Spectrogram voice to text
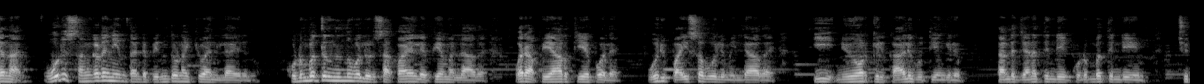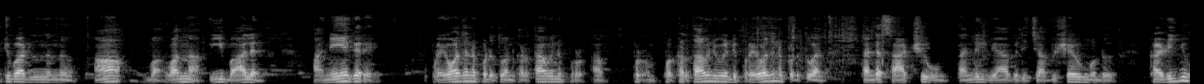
എന്നാൽ ഒരു സംഘടനയും തന്റെ പിന്തുണയ്ക്കുവാനില്ലായിരുന്നു. കുടുംബത്തിൽ നിന്ന് പോലും ഒരു സഹായം ലഭ്യമല്ലാതെ ഒരു അഭയാർത്ഥിയെ പോലെ ഒരു പൈസ പോലും ഇല്ലാതെ ഈ ന്യൂയോർക്കിൽ കാലുകുത്തിയെങ്കിലും തന്റെ ജനത്തിന്റെയും കുടുംബത്തിന്റെയും ചുറ്റുപാടിൽ നിന്ന് ആ വന്ന ഈ ബാലൻ അനേകരെ പ്രയോജനപ്പെടുത്തുവാൻ കർത്താവിന് കർത്താവിന് വേണ്ടി പ്രയോജനപ്പെടുത്തുവാൻ തന്റെ സാക്ഷ്യവും തന്നിൽ വ്യാപരിച്ച അഭിഷേകവും കൊണ്ട് കഴിഞ്ഞു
